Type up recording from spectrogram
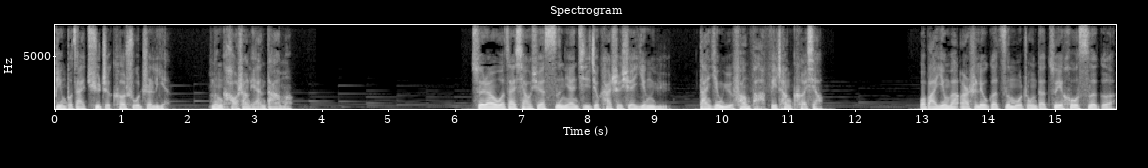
并不在屈指可数之列，能考上联大吗？虽然我在小学四年级就开始学英语，但英语方法非常可笑。我把英文二十六个字母中的最后四个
